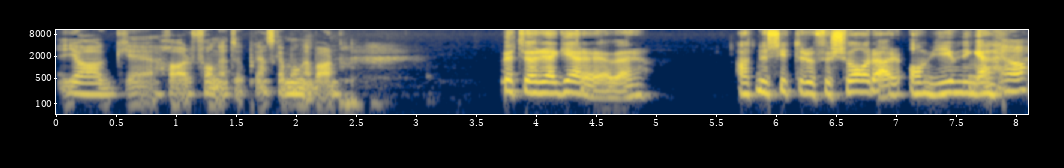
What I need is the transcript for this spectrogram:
Jag eh, har fångat upp ganska många barn. Vet du vad jag reagerar över? Att nu sitter du och försvarar omgivningen. Ja.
